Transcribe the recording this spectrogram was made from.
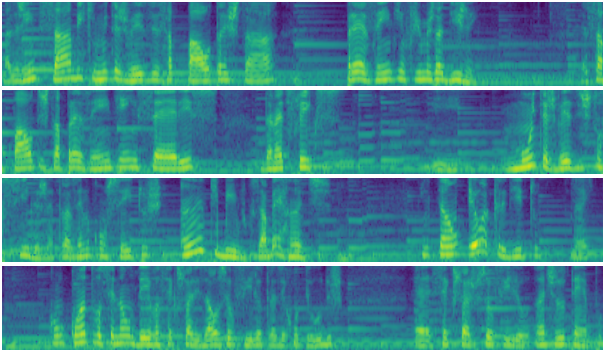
Mas a gente sabe que muitas vezes essa pauta está presente em filmes da Disney. Essa pauta está presente em séries da Netflix. E muitas vezes distorcidas, né, trazendo conceitos antibíblicos, aberrantes. Então, eu acredito, né, com quanto você não deva sexualizar o seu filho ou trazer conteúdos é, sexuais para o seu filho antes do tempo,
